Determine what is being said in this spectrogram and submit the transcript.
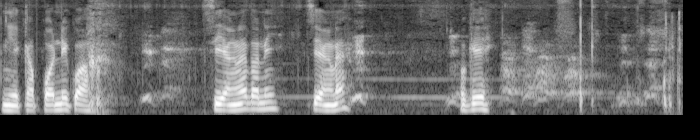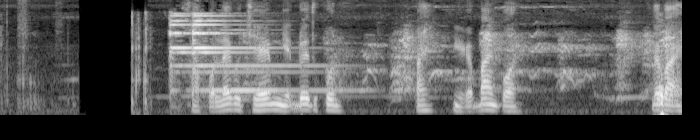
เงียกลับก่อนดีกว่า เสียงนะตอนนี้เสียงนะ โอเคฝากกดไลค์กดแชร์เงียบด้วยทุกคน ไปเงียกลับบ้านก่อนบ๊ายบาย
